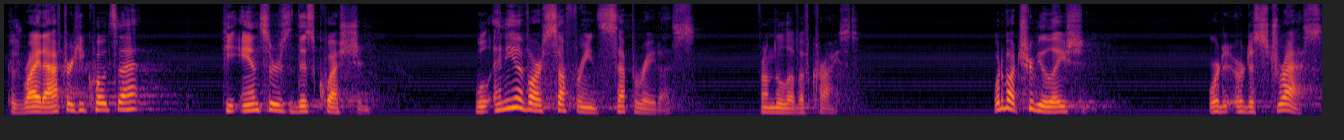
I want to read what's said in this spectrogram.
Because right after He quotes that, He answers this question Will any of our sufferings separate us from the love of Christ? What about tribulation? Or, or distress?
